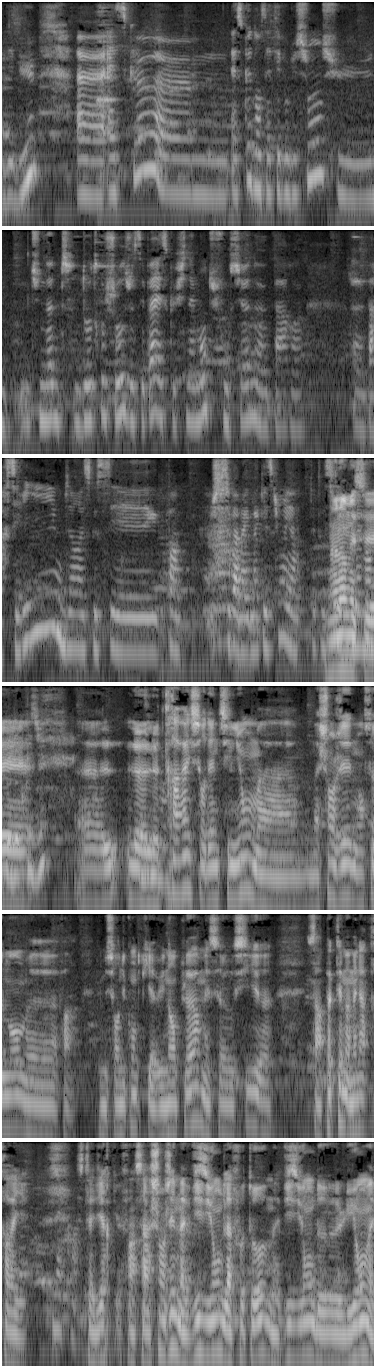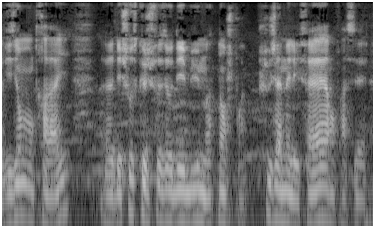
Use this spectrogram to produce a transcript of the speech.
débuts. Euh, est-ce que, euh, est que dans cette évolution, tu, tu notes d'autres choses? Je sais pas, est-ce que finalement tu fonctionnes par, euh, par série ou bien est-ce que c'est. Enfin, je sais pas, ma question est peut-être aussi non, non, mais c'est le, le travail sur Dancing Lyon m'a changé non seulement me, enfin je me suis rendu compte qu'il y avait une ampleur mais ça aussi ça a impacté ma manière de travailler c'est-à-dire que, enfin, ça a changé ma vision de la photo, ma vision de Lyon, ma vision de mon travail. Euh, des choses que je faisais au début, maintenant, je pourrais plus jamais les faire. Enfin, c'est,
